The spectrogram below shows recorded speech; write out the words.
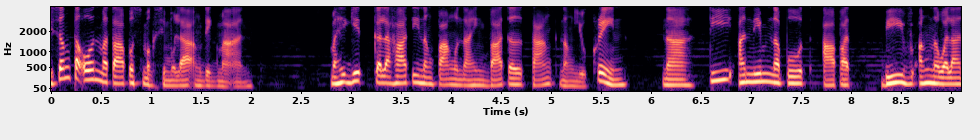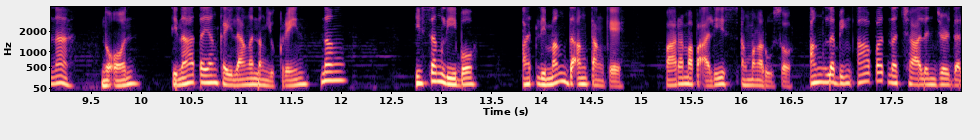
Isang taon matapos magsimula ang digmaan, mahigit kalahati ng pangunahing battle tank ng Ukraine na T-64 BIV ang nawala na. Noon, tinatayang kailangan ng Ukraine ng isang libo at limang daang tangke para mapaalis ang mga Ruso. Ang labing apat na Challenger 2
